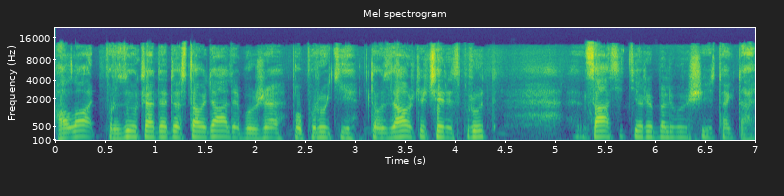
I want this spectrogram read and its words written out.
Голод, продукти не доставляли, бо вже по пруті, то завжди через прут засіті рибалюші і так далі.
